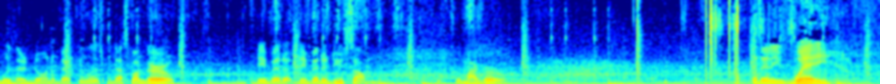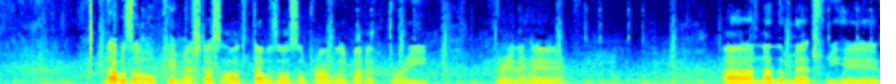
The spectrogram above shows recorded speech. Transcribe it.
what they're doing to Becky Lynch, but that's my girl. They better they better do something with my girl. But anyway, that was an okay match. That's all. That was also probably about a three, three and a half. Uh, another match we had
